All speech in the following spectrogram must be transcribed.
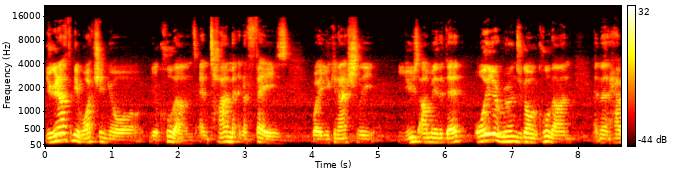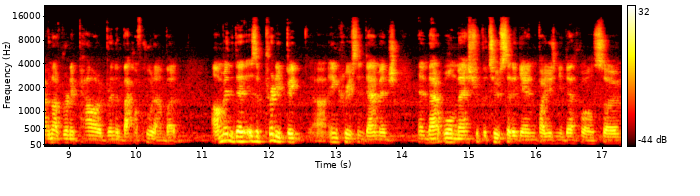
you're gonna have to be watching your your cooldowns and time it in a phase where you can actually use Army of the Dead. All your runes go on cooldown, and then have enough runic power to bring them back off cooldown. But Army of the Dead is a pretty big uh, increase in damage, and that will mesh with the two set again by using your Death Coils. So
